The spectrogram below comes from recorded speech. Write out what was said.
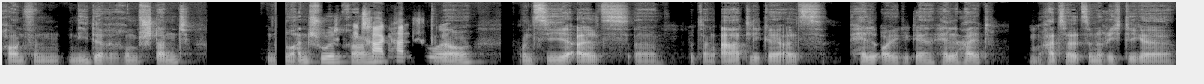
Frauen von niedererem Stand nur Handschuhe Die tragen. tragen Handschuhe. Genau. Und sie als, äh, sozusagen Adlige, als Helläugige Hellheit, hat halt so 'ne richtige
